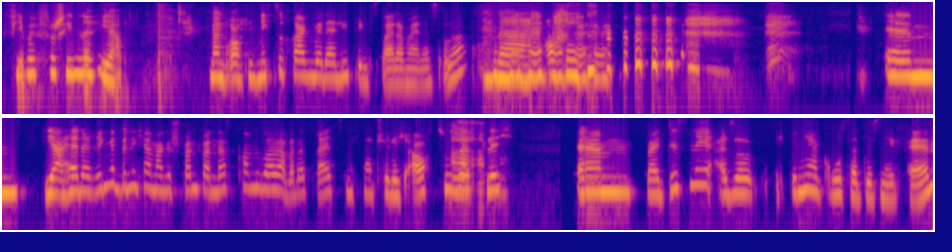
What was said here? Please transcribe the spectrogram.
Vier verschiedene? Ja. Man braucht dich nicht zu fragen, wer dein Lieblings-Spider-Man ist, oder? Na. ähm, ja, Herr der Ringe bin ich ja mal gespannt, wann das kommen soll, aber das reizt mich natürlich auch zusätzlich. Ähm, bei Disney, also ich bin ja großer Disney-Fan,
